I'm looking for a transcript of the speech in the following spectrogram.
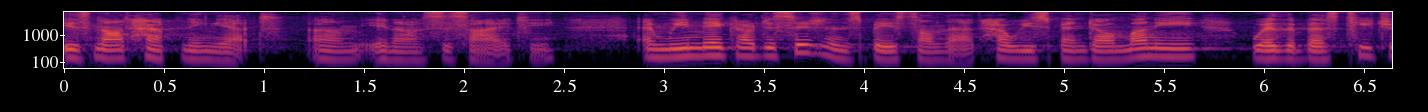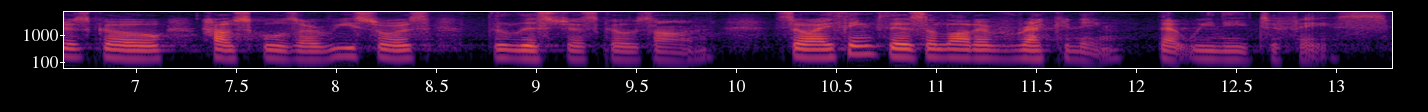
is not happening yet um, in our society. And we make our decisions based on that how we spend our money, where the best teachers go, how schools are resourced, the list just goes on. So I think there's a lot of reckoning that we need to face.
